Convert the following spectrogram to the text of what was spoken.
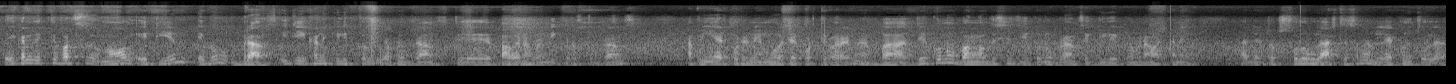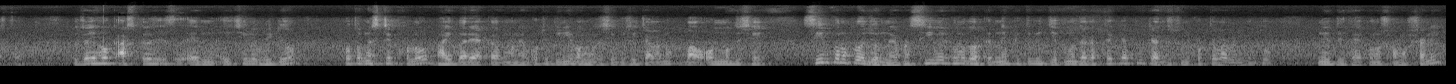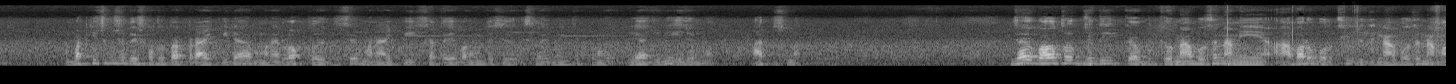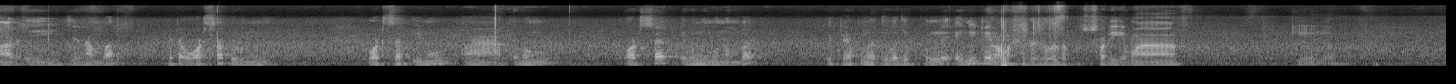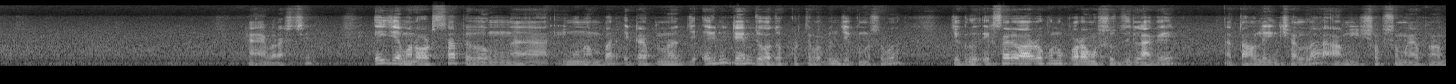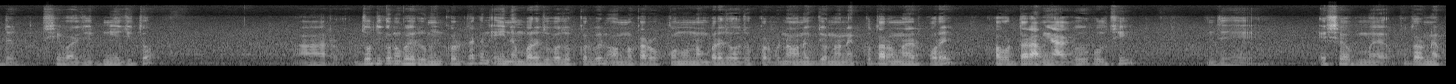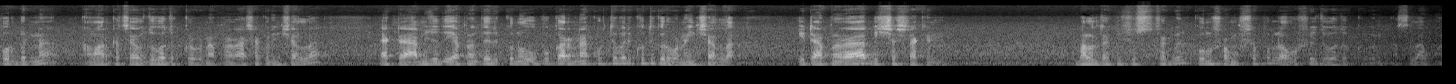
তো এখানে দেখতে পাচ্ছেন মল এটিএম এবং ব্রাঞ্চ এই যে এখানে ক্লিক করলে আপনি ব্রাঞ্চ পাবেন, আপনার নিকটস্থ ব্রাঞ্চ আপনি এয়ারপোর্টে নেমেও এটা করতে পারেন, বা যে কোনো বাংলাদেশের যে কোনো ব্রাঞ্চে ক্লিক করবেন আমার এখানে নেটওয়ার্ক স্লো বলে আসতেছে না এখন চলে আসতো তো যাই হোক, আজকের এই ছিল ভিডিও প্রথম স্টেপ হলো ভাই বারে একা মানে ওটিপি নিয়ে বাংলাদেশে বেশি চালানো, বা অন্য দেশে সিম কোনো প্রয়োজন নেই। আপনার সিমের কোনো দরকার নেই, পৃথিবীর যে কোনো জায়গা থেকে আপনি ট্রানজ্যাকশন করতে পারবেন কিন্তু নির্দ্বিধায়, কোনো সমস্যা নেই। বাট কিছু কিছু দেশ হয়তো তাদের আইপিটা মানে লক করে দিছে মানে আইপির সাথে বাংলাদেশের ইসলামী ব্যাংকের কোনো রেয়াজই নেই এই জন্য আর কিছু না যাই হোক ভালো থাকুক, যদি কেউ না বোঝেন আমি আবারও বলছি যদি না বোঝেন আমার এই যে নাম্বার এটা হোয়াটসঅ্যাপ এবং ইমো হোয়াটসঅ্যাপ ইমো এবং হোয়াটসঅ্যাপ এবং ইমো নাম্বার এটা আপনারা যোগাযোগ করলে এনি টাইম আমার সাথে যোগাযোগ সরি আমার কী হলো হ্যাঁ এবার আসছে। এই যে আমার হোয়াটসঅ্যাপ এবং ইমো নাম্বার এটা আপনারা যে এনি টাইম যোগাযোগ করতে পারবেন যে কোনো সময়। যেগুলো এক্সট্রা আরও কোনো পরামর্শ যদি লাগে তাহলে ইনশাল্লাহ আমি সবসময় আপনাদের সেবায় নিয়োজিত। আর যদি কোনো ভাই রুমিং করে থাকেন, এই নাম্বারে যোগাযোগ করবেন, অন্য কারও কোনো নাম্বারে যোগাযোগ করবেন না। অনেকজন অনেক প্রতারণার পরে খবরদার, আমি আগেও বলছি যে এসব প্রতারণায় পড়বেন না। আমার কাছে যোগাযোগ করবেন আপনারা, আশা করি ইনশাল্লাহ একটা, আমি যদি আপনাদের কোনো উপকার না করতে পারি, ক্ষতি করব না ইনশাল্লাহ এটা আপনারা বিশ্বাস রাখেন। ভালো থাকবেন, সুস্থ থাকবেন। কোনো সমস্যা পড়লে অবশ্যই যোগাযোগ করবেন। আসসালামু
